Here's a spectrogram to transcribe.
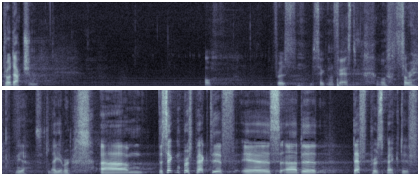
production. Oh, first, second, first. Oh, sorry. Yeah, like ever. Um, the second perspective is uh, the dev perspective.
